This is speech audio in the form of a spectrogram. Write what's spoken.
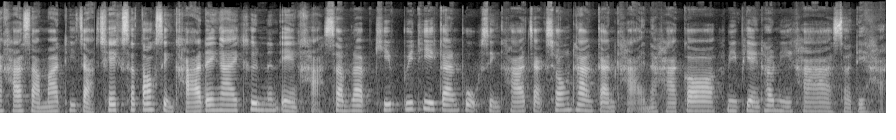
นะคะ สามารถที่จะเช็คสต็อกสินค้าได้ง่ายขึ้นนั่นเองค่ะสำหรับคลิปวิธีการผูกสินค้าจากช่องทางการขายนะคะ ก็ก็มีเพียงเท่านี้ค่ะ สวัสดีค่ะ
